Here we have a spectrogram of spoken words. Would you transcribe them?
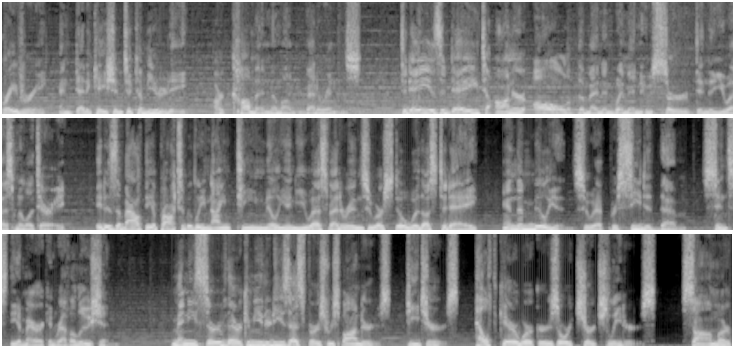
Bravery and dedication to community are common among veterans. Today is a day to honor all of the men and women who served in the U.S. military. It is about the approximately 19 million U.S. veterans who are still with us today and the millions who have preceded them since the American Revolution. Many serve their communities as first responders, teachers, healthcare workers, or church leaders. Some are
